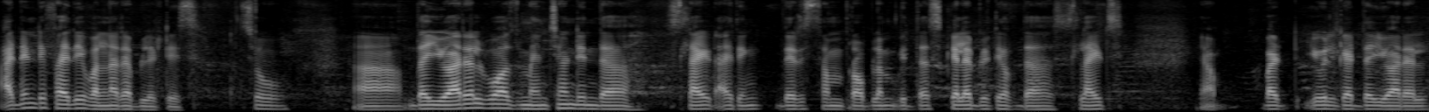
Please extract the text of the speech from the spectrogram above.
identify the vulnerabilities. So uh, the URL was mentioned in the slide. I think there is some problem with the scalability of the slides. Yeah, but you will get the URL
